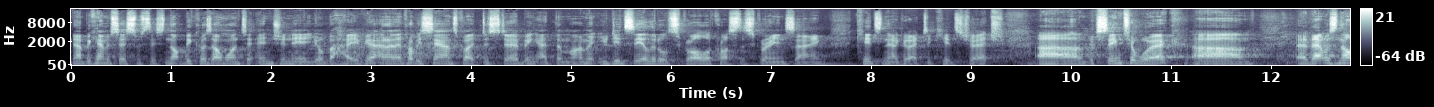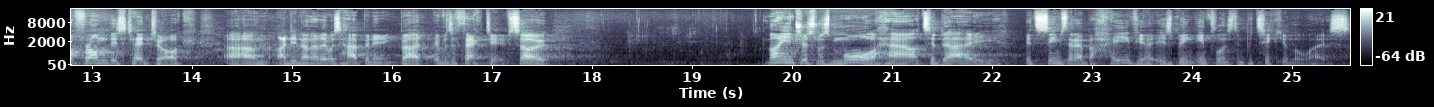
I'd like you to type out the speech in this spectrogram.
Now, became obsessed with this, not because I want to engineer your behavior. Know that probably sounds quite disturbing at the moment. You did see a little scroll across the screen saying, kids now go out to kids' church, um, which seemed to work. Um, uh, that was not from this TED talk. Um, I did not know that was happening, but it was effective. So, my interest was more how today it seems that our behavior is being influenced in particular ways.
